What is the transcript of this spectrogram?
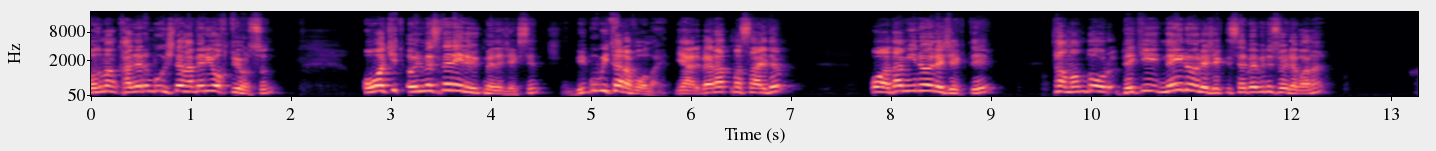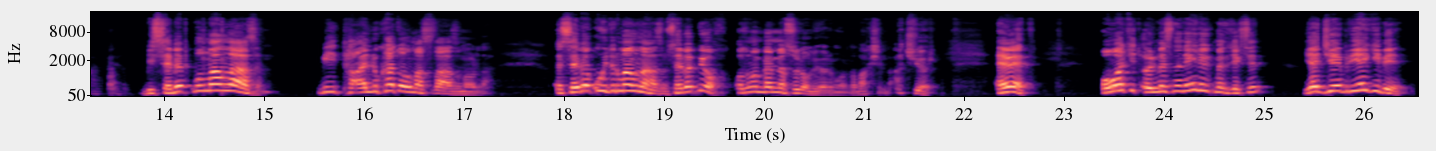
O zaman kaderin bu işten haberi yok diyorsun. O vakit ölmesine neyle hükmedeceksin? Bir, bu bir tarafı olay. Yani ben atmasaydım o adam yine ölecekti. Tamam doğru. Peki neyle ölecekti? Sebebini söyle bana. Bir sebep bulman lazım. Bir taallukat olması lazım orada. E, sebep uydurman lazım. Sebep yok. O zaman ben mesul oluyorum orada. Bak şimdi açıyor. Evet. O vakit ölmesine neyle hükmedeceksin? Ya Cebriye gibi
